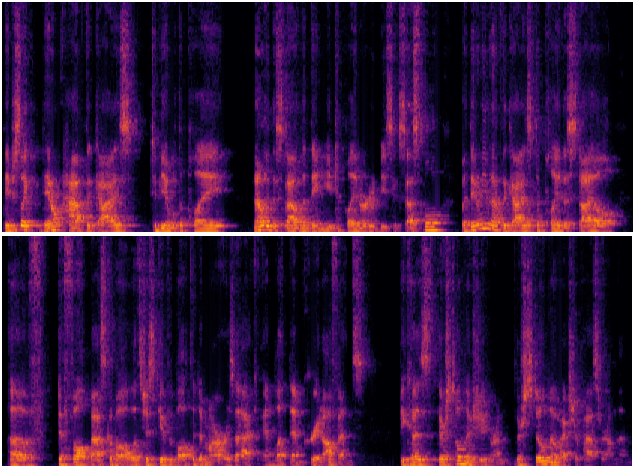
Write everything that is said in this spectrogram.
They just like they don't have the guys to be able to play not only the style that they need to play in order to be successful, but they don't even have the guys to play the style of default basketball. Let's just give the ball to DeMar or Zach and let them create offense because there's still no shooting around them. There's still no extra pass around them.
